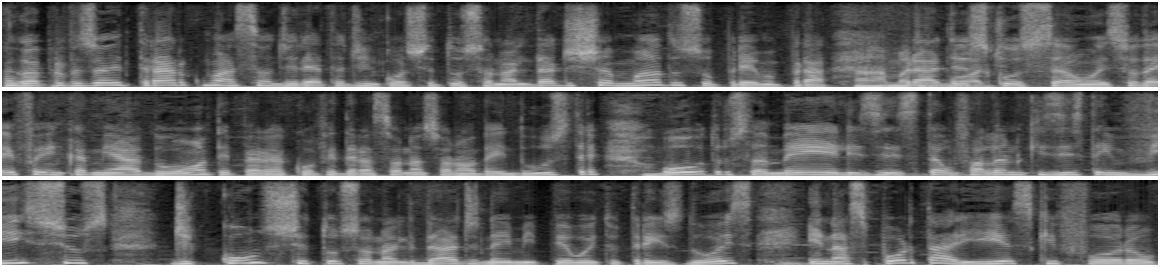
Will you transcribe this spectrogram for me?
Agora, professor, entraram com uma ação direta de inconstitucionalidade chamando o Supremo para ah, discussão. Isso daí foi encaminhado ontem para a Confederação Nacional da Indústria. Hum. Outros também, eles estão falando que existem vícios de constitucionalidade na MP 832 hum. e nas portarias que foram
